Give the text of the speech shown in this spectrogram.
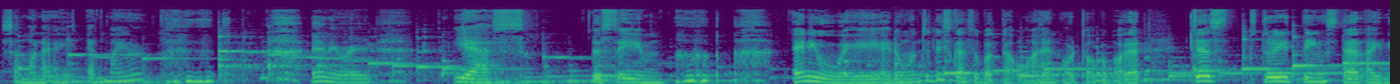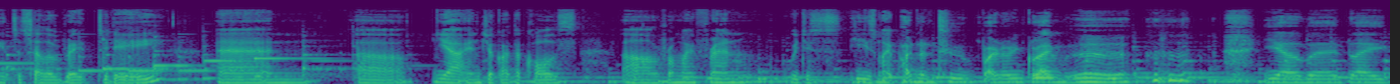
someone I admire. anyway, yes, the same. anyway, I don't want to discuss about that one or talk about it. Just three things that I need to celebrate today, and uh, yeah, and Jakarta calls uh, from my friend, which is he's my partner too, partner in crime. yeah, but like,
